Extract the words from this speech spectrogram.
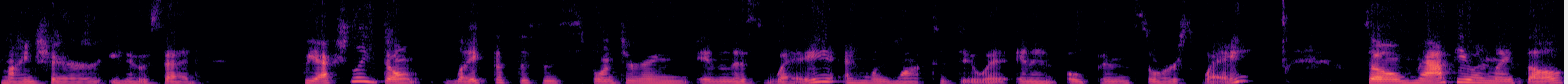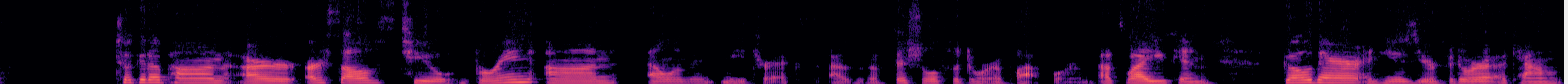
Mindshare, you know, said, we actually don't like that this is splintering in this way, and we want to do it in an open source way. So Matthew and myself took it upon our, ourselves to bring on Element Matrix as an official Fedora platform. That's why you can go there and use your Fedora account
